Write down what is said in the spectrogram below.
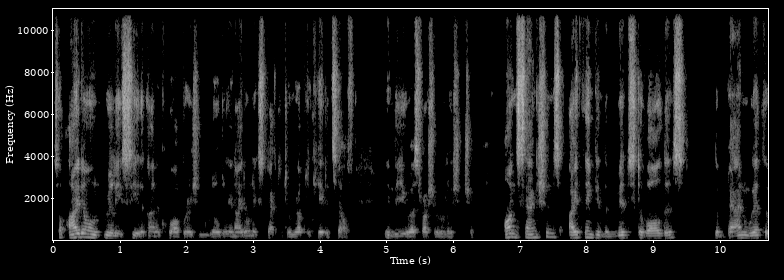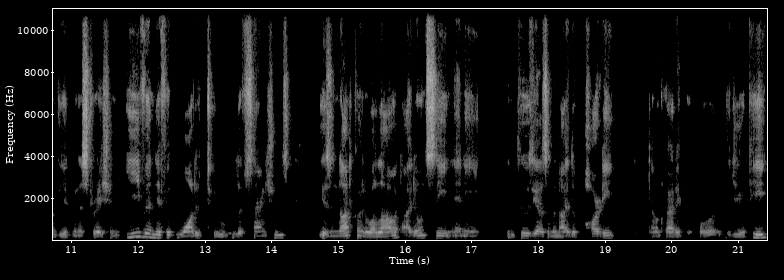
So I don't really see the kind of cooperation globally, and I don't expect it to replicate itself in the US Russia relationship. On sanctions, I think in the midst of all this, the bandwidth of the administration, even if it wanted to lift sanctions, is not going to allow it. I don't see any enthusiasm in either party, Democratic or the GOP,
